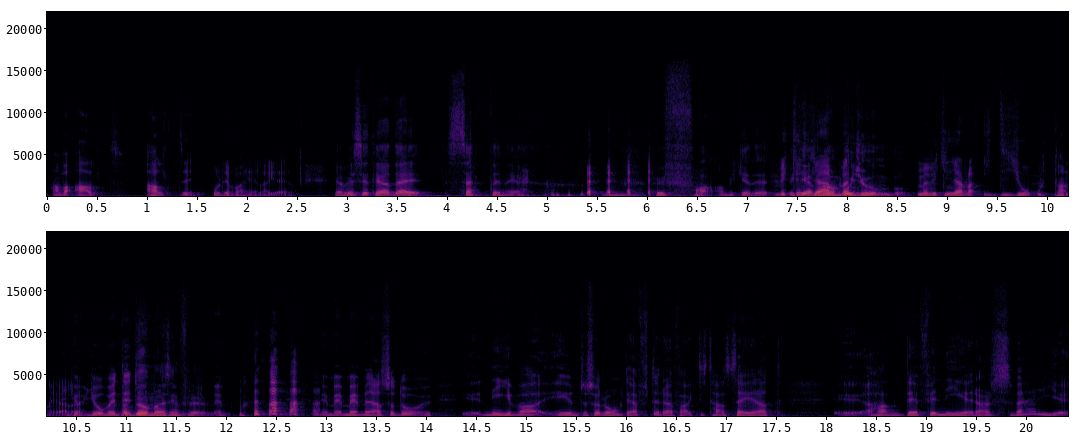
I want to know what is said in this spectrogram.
Han var allt, alltid, och det var hela grejen. Jag vill citera dig. Sätt dig ner. Fy fan, vilket, Vilken vilken jävla- mumbo jumbo. Men vilken jävla idiot han är Jo, eller? jo, men Han det, dummare än sin fru. Men, men, men, men alltså då, Niva är ju inte så långt efter där faktiskt. Han säger att eh, han definierar Sverige,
